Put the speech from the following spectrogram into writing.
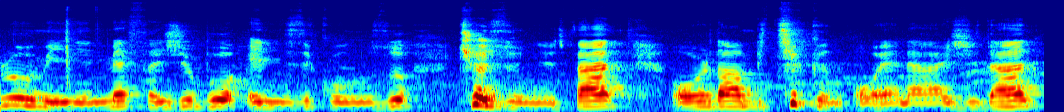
Rumi'nin mesajı bu. Elinizi kolunuzu çözün lütfen. Oradan bir çıkın o enerjiden.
